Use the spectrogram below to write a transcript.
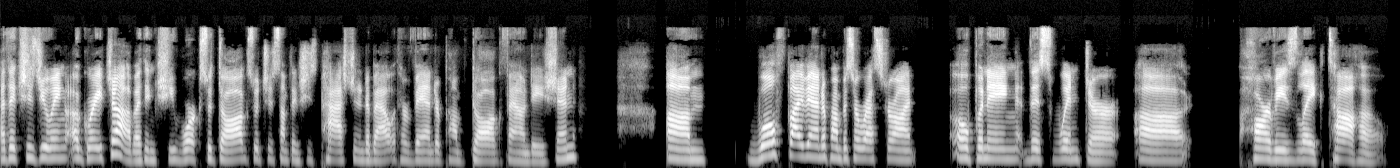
I think she's doing a great job. I think she works with dogs, which is something she's passionate about with her Vanderpump Dog Foundation. Um, Wolf by Vanderpump is her restaurant opening this winter. Uh, Harvey's Lake Tahoe,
